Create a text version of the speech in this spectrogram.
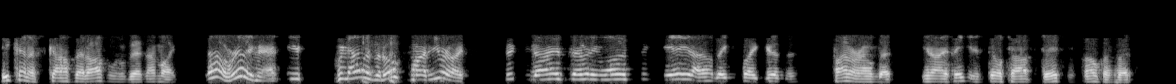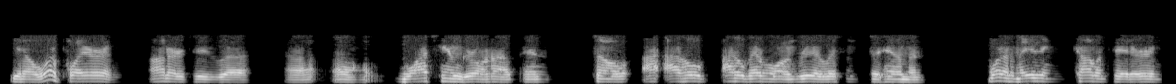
He kind of scoffed that off a little bit. And I'm like, no, really, man. You, when I was at Oakmont, you were like 69, 71, 68. I don't think he played good in the final round, but, you know, I think he's still top six or something. But, you know, what a player and honor to, uh, uh, uh, watch him growing up. And so I, I hope, I hope everyone really listens to him and what an amazing commentator and,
